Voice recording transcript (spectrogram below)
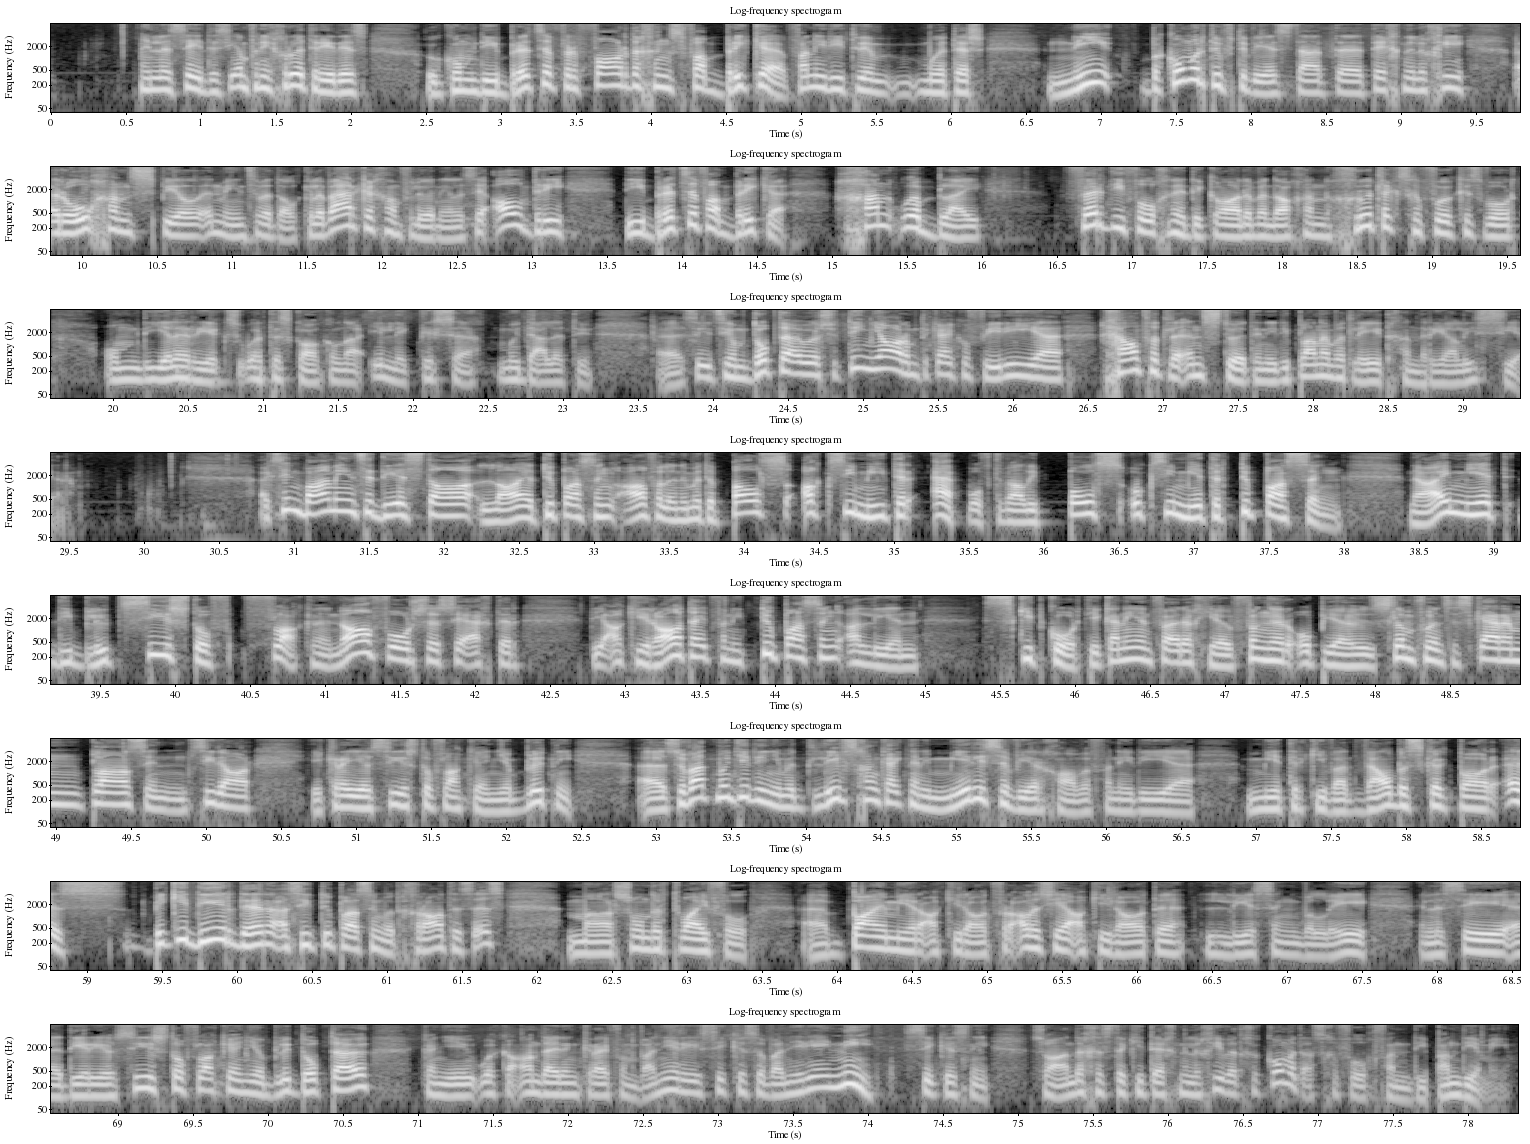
En hulle sê dis een van die groot redes hoekom die Britse vervaardigingsfabrieke van hierdie twee motors nie bekommerd hoef te wees dat uh, tegnologie 'n rol gaan speel in mense wat dalk hulle werke gaan verloor nie. Hulle sê al drie die Britse fabrieke gaan oop bly vir die volgende dekade want daar gaan grootliks gefokus word om die hele reeks oor te skakel na elektriese modelle toe. Uh so ietsie om dop te hou oor so 10 jaar om te kyk of hierdie uh, geld wat hulle instoot en hierdie planne wat hulle het gaan realiseer. Ek sien baie mense deesdae laai 'n toepassing af. Hulle noem dit 'n Pulse Oximeter app, oftewel die Pulse Oximeter toepassing. Nou hy meet die bloedsuurstof vlak. Nou navorsers sê egter die akkuraatheid van die toepassing alleen skiet kort. Jy kan nie eenvoudig jou vinger op jou slimfoon se skerm plaas en sien daar jy kry jou suurstofvlakke in jou bloed nie. Uh so wat moet jy doen? Jy moet liefs gaan kyk na die mediese weergawe van hierdie uh metertjie wat wel beskikbaar is. Bietjie duurder as die toepassing wat gratis is, maar sonder twyfel uh baie meer akkuraat vir alles jy 'n akkurate lesing wil hê. En hulle sê uh deur jou suurstofvlakke in jou bloed dop te hou, kan jy ook 'n aanduiding kry van wanneer jy siek is of wanneer jy nie siek is nie. So handige stukkie tegnologie wat gekom het as gevolg van die pandemie.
